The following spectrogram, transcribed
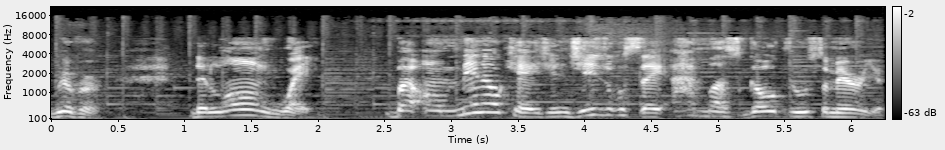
River the long way. But on many occasions, Jesus would say, I must go through Samaria.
